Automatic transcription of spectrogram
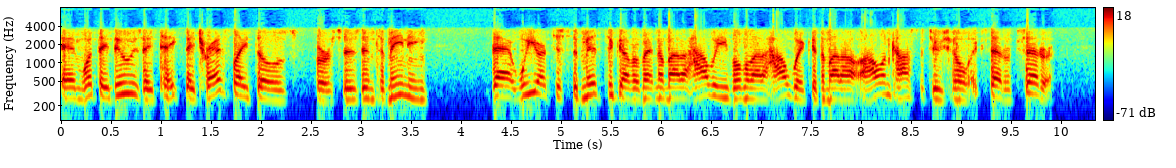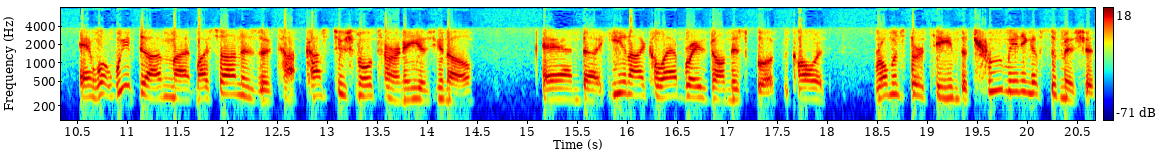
And what they do is they take, they translate those verses into meaning that we are to submit to government no matter how evil, no matter how wicked, no matter how unconstitutional, et cetera, et cetera. And what we've done, my, my son is a constitutional attorney, as you know, and uh, he and I collaborated on this book. We call it Romans 13, The True Meaning of Submission.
